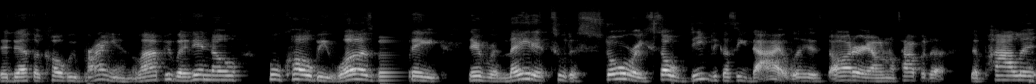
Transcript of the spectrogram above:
the death of Kobe Bryant, a lot of people they didn't know who Kobe was, but they they related to the story so deeply because he died with his daughter and on top of the the pilot,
